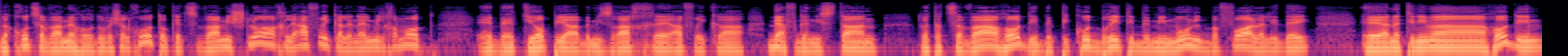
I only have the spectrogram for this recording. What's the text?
לקחו צבא מהודו ושלחו אותו כצבא משלוח לאפריקה לנהל מלחמות אה, באתיופיה, במזרח אה, אפריקה, באפגניסטן. זאת אומרת, הצבא ההודי, בפיקוד בריטי, במימון בפועל על ידי הנתינים ההודים,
